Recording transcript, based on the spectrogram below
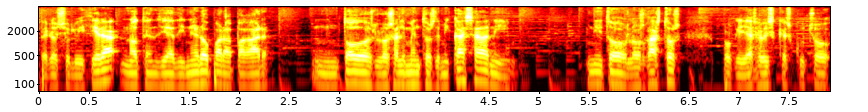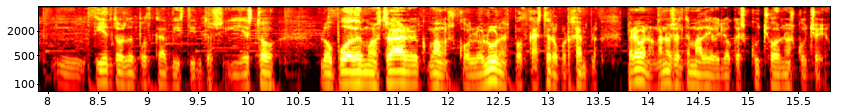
pero si lo hiciera no tendría dinero para pagar mm, todos los alimentos de mi casa ni, ni todos los gastos, porque ya sabéis que escucho mm, cientos de podcasts distintos y esto lo puedo demostrar, vamos, con los lunes podcastero, por ejemplo. Pero bueno, no es el tema de hoy, lo que escucho o no escucho yo.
